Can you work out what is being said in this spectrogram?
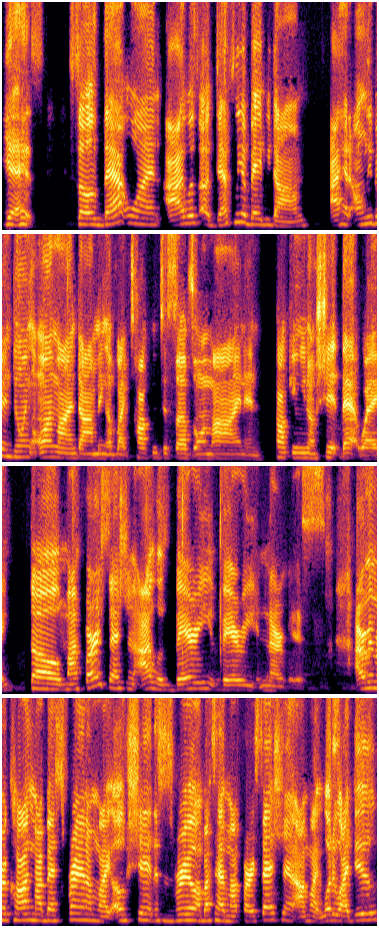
Yes. So that one, I was a, definitely a baby dom. I had only been doing online doming of like talking to subs online and talking, you know, shit that way. So my first session, I was very, very nervous. I remember calling my best friend. I'm like, oh shit, this is real. I'm about to have my first session. I'm like, what do I do?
